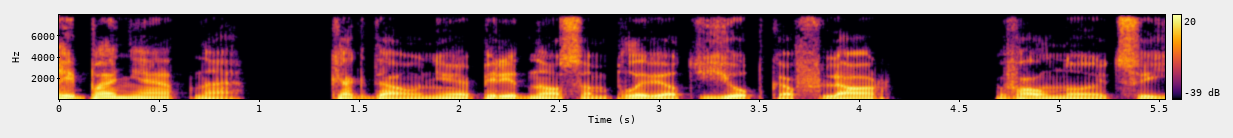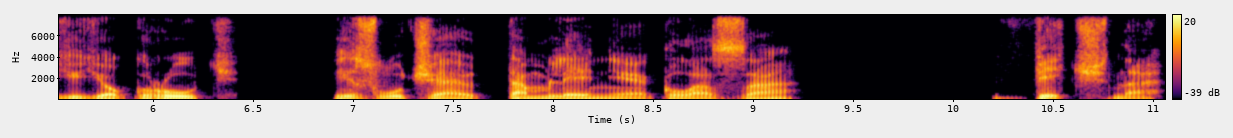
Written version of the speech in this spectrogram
И понятно, когда у нее перед носом плывет юбка флер, волнуется ее грудь, излучают томление глаза. Вечно.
